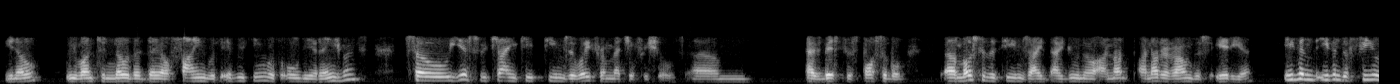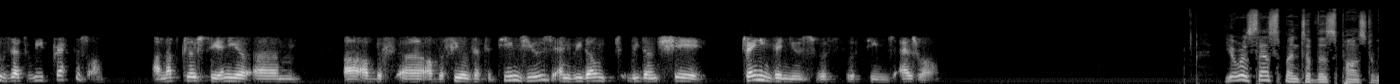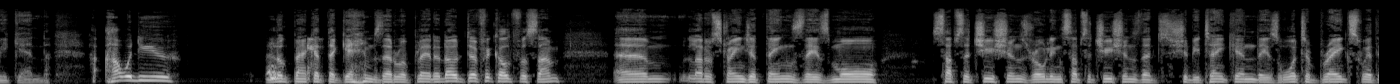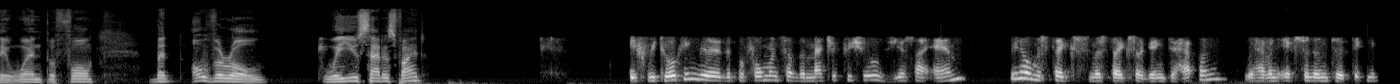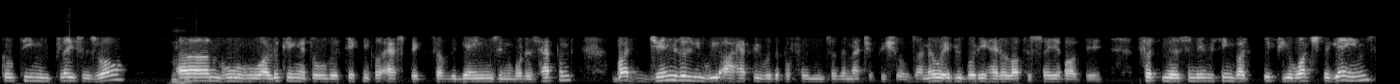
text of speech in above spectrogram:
You know, we want to know that they are fine with everything, with all the arrangements. So yes, we try and keep teams away from match officials um, as best as possible. Uh, most of the teams I, I do know are not are not around this area. Even even the fields that we practice on are not close to any um, uh, of the uh, of the fields that the teams use, and we don't we don't share training venues with, with teams as well. Your assessment of this past weekend, how would you look back at the games that were played? I know difficult for some, um, a lot of stranger things. There's more substitutions, rolling substitutions that should be taken. There's water breaks where they weren't before. But overall, were you satisfied? If we're talking the, the performance of the match officials, yes, I am. We know mistakes mistakes are going to happen. We have an excellent uh, technical team in place as well, mm-hmm. um, who, who, are looking at all the technical aspects of the games and what has happened. But generally, we are happy with the performance of the match officials. I know everybody had a lot to say about their fitness and everything, but if you watch the games,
